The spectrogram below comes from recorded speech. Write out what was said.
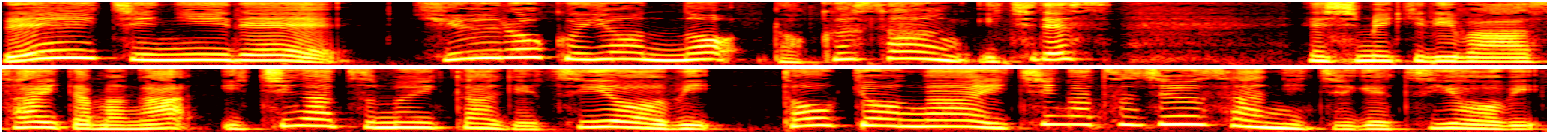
0120-964-631です。締め切りは埼玉が1月6日月曜日、東京が1月13日月曜日、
